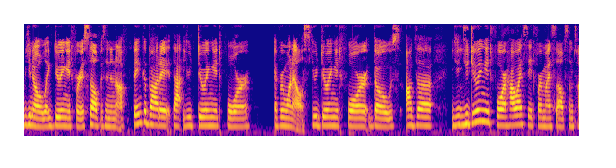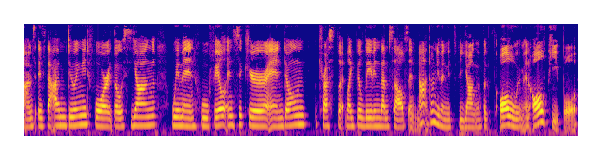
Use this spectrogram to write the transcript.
you know, like doing it for yourself isn't enough, think about it that you're doing it for everyone else. You're doing it for those other you, you're doing it for how I see it for myself sometimes is that I'm doing it for those young women who feel insecure and don't trust like believe in themselves and not don't even need to be young but all women all people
